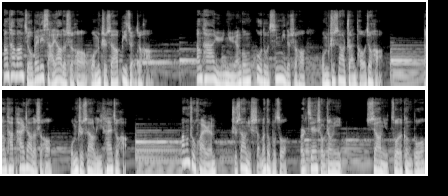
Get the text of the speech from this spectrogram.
当他往酒杯里撒药的时候，我们只需要闭嘴就好；当他与女员工过度亲密的时候，我们只需要转头就好；当他拍照的时候，我们只需要离开就好。帮助坏人只需要你什么都不做，而坚守正义需要你做的更多。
